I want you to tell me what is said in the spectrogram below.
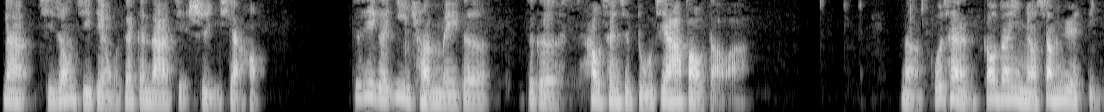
那其中几点我再跟大家解释一下哈。这是一个易传媒的这个号称是独家报道啊。那国产高端疫苗上月底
